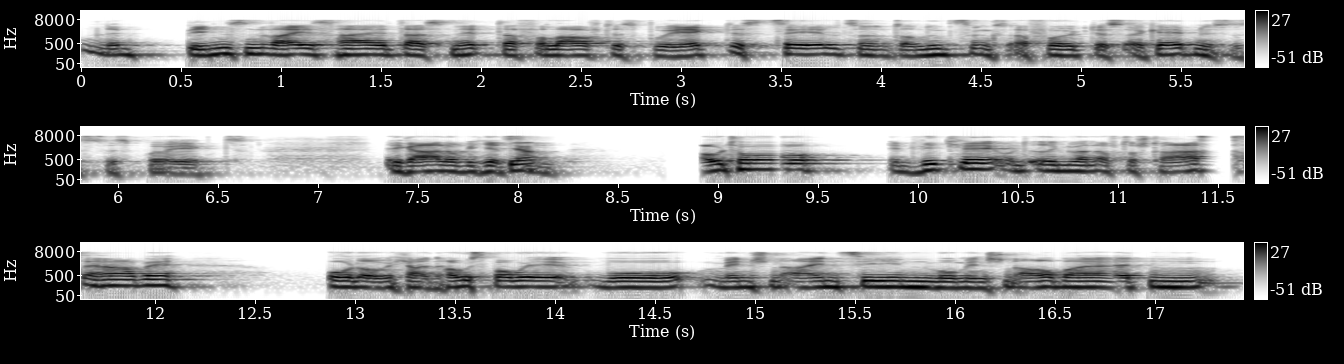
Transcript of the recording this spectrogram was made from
eine Binsenweisheit, dass nicht der Verlauf des Projektes zählt, sondern der Nutzungserfolg des Ergebnisses des Projekts. Egal, ob ich jetzt ja. ein Auto entwickle und irgendwann auf der Straße habe oder ob ich halt ein Haus baue, wo Menschen einziehen, wo Menschen arbeiten,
